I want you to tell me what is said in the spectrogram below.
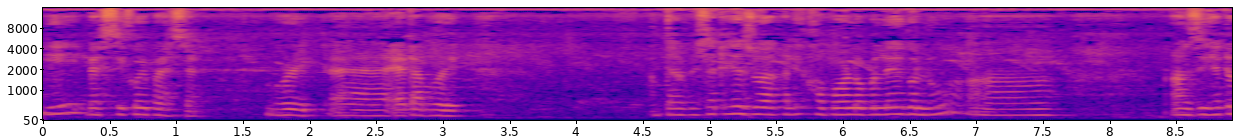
সি বেছিকৈ পাইছে ভৰিত এটা ভৰিত। তাৰপিছত সেই যোৱাকালি খবৰ ল'বলৈ গ'লো। যিহেতু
